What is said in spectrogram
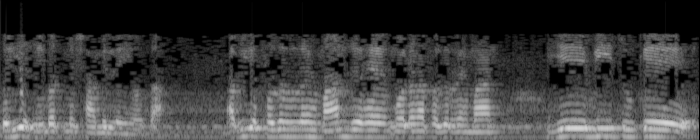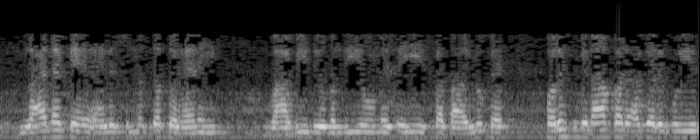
تو یہ غیبت میں شامل نہیں ہوتا۔ اب یہ فضل الرحمان جو ہے، مولانا فضل الرحمان یہ بھی چونکہ ظاہر ہے کہ اہل سنت کا تو ہے نہیں، وہابی دیوبندیوں میں سے ہی اس کا تعلق ہے۔ اور اس بنا پر اگر کوئی اس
